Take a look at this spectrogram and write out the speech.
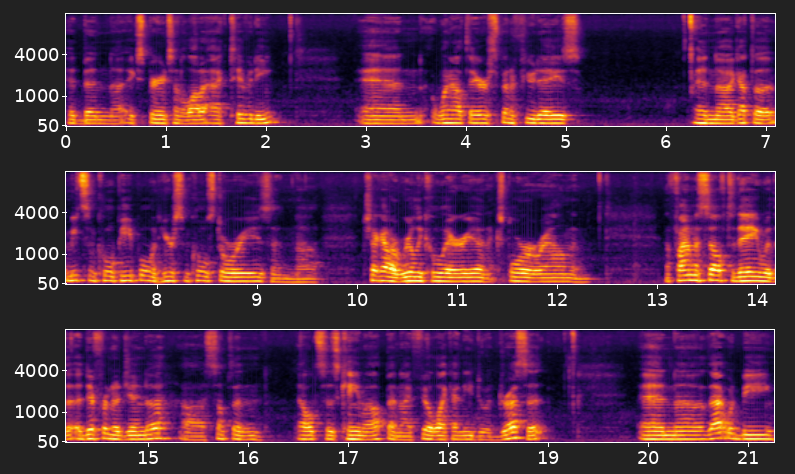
had been uh, experiencing a lot of activity and went out there, spent a few days, and uh, got to meet some cool people and hear some cool stories and uh, check out a really cool area and explore around. And I find myself today with a different agenda. Uh, something else has came up, and I feel like I need to address it. And uh, that would be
